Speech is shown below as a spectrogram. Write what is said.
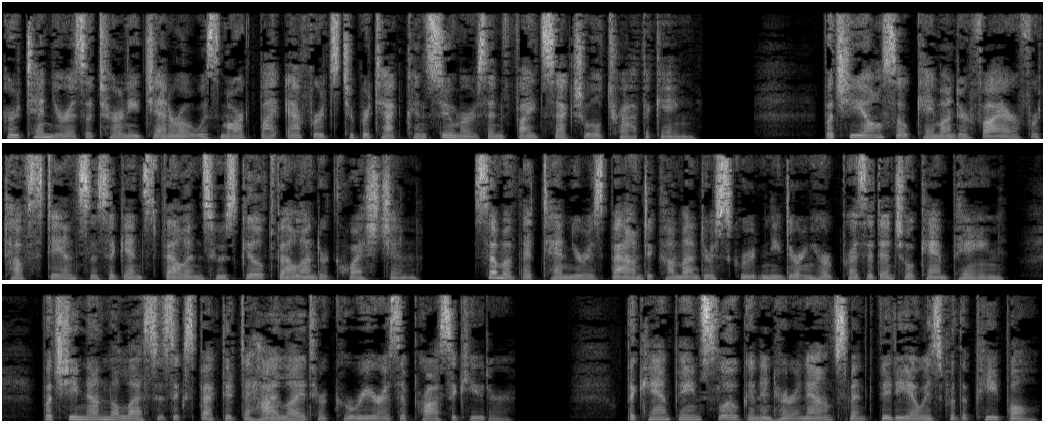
Her tenure as Attorney General was marked by efforts to protect consumers and fight sexual trafficking. But she also came under fire for tough stances against felons whose guilt fell under question. Some of that tenure is bound to come under scrutiny during her presidential campaign, but she nonetheless is expected to highlight her career as a prosecutor. The campaign slogan in her announcement video is for the people,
